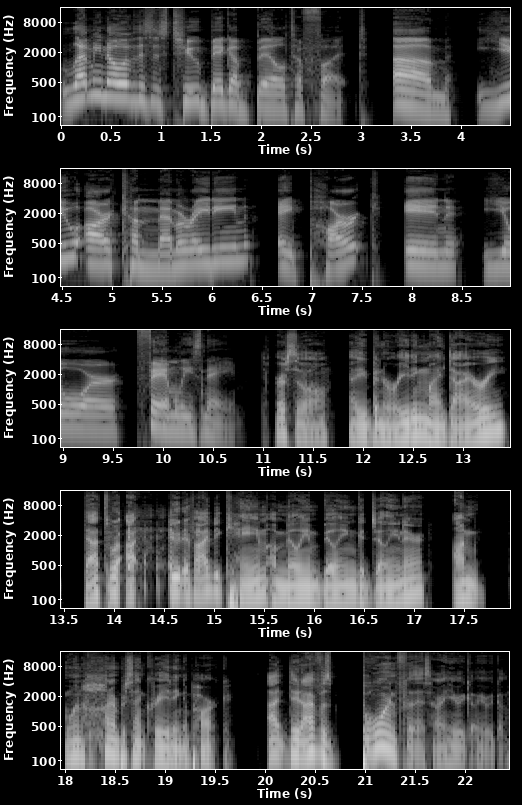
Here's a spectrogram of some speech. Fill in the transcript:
let me know if this is too big a bill to foot. Um you are commemorating a park in your family's name. First of all, have you been reading my diary? That's what I, dude. If I became a million billion gajillionaire, I'm 100% creating a park. I, dude, I was born for this. All right, here we go. Here we go.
